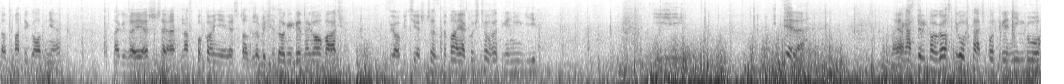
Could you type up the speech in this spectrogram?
za dwa tygodnie. Także jeszcze na spokojnie jest czas, żeby się doregenerować, zrobić jeszcze z dwa jakościowe treningi i, i tyle. No? Teraz tylko roztruchtać po treningu.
